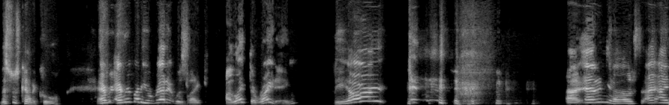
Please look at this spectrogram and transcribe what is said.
this was kind of cool every, everybody who read it was like, I like the writing, the art. uh, and you know, I, I,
